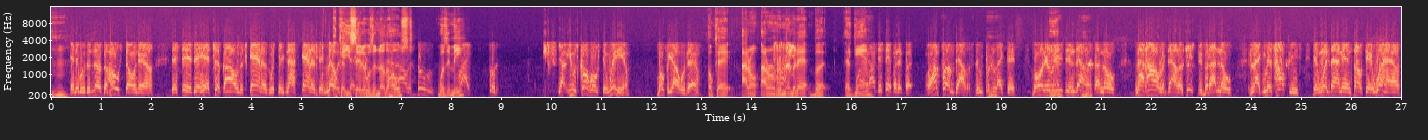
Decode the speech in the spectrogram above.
Mhm. and there was another host on there that said they had took all the scanners, which they not scanners, they metal Okay, you said it was another out of all host? Was it me? Right. So, yeah, you was co-hosting with him. Both of y'all were there. Okay, I don't I don't remember that, but again, Well, I just said, but but well, I'm from Dallas. Let me put Mm-hmm. it like that. Born and raised in Dallas. I know not all of Dallas history, but I know like Miss Hawkins that went down there and talked at White House.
